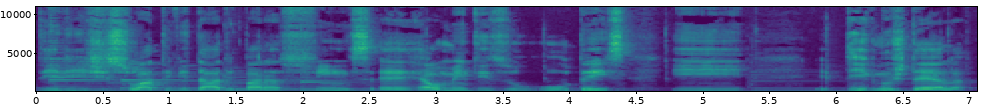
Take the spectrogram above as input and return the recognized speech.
dirige sua atividade para fins é, realmente úteis e dignos dela.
